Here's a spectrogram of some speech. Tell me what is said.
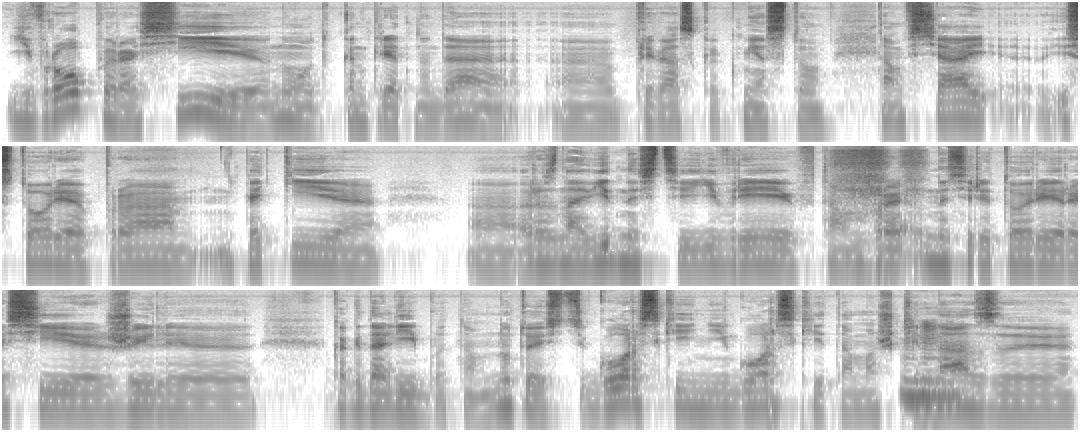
Европы, России, ну вот конкретно, да, э, привязка к месту, там вся э, история про какие разновидности евреев там в на территории России жили когда-либо там, ну то есть горские, не горские, там ашкеназы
